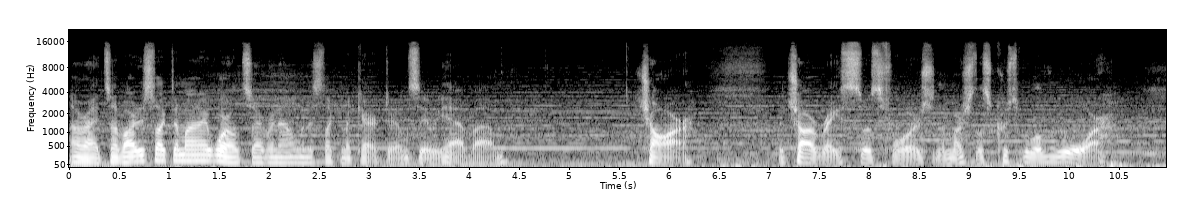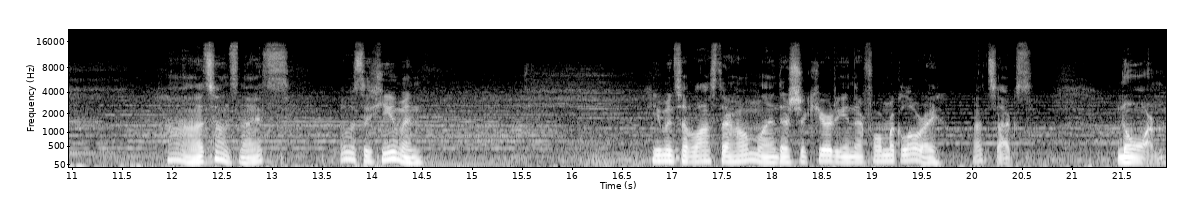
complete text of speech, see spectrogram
Alright, so I've already selected my world server. Now I'm to select my character and see we have um, Charr. The Charr race was forged in the merciless crucible of war. Oh, that sounds nice. Oh, it's a human. Humans have lost their homeland, their security, and their former glory. That sucks. Norn.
